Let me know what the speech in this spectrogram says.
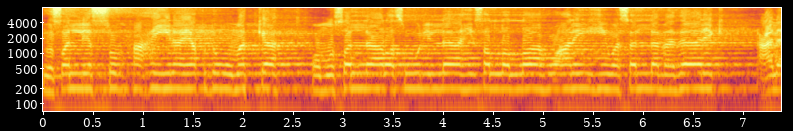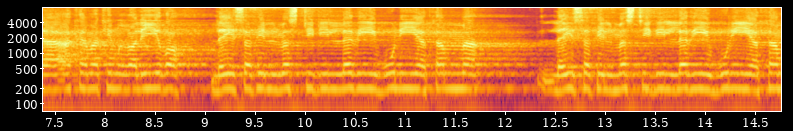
يصلي الصبح حين يقدم مكة ومصلى رسول الله صلى الله عليه وسلم ذلك على أكمة غليظة ليس في المسجد الذي بني ثم ليس في المسجد الذي بني ثم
